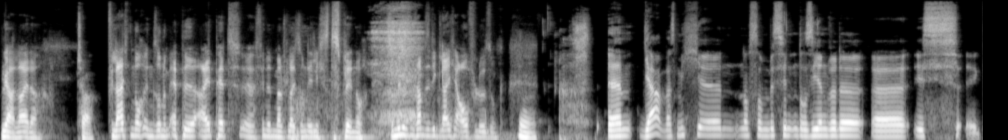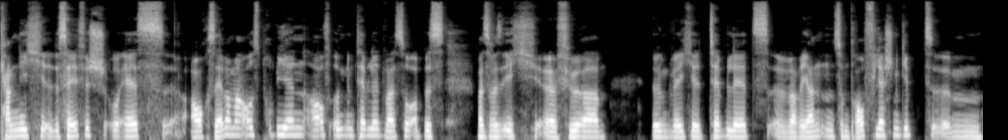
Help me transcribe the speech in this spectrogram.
Ja, leider. tja. Vielleicht noch in so einem Apple iPad äh, findet man vielleicht so ein ähnliches Display noch. Zumindest haben sie die gleiche Auflösung. Hm. Ähm, ja, was mich äh, noch so ein bisschen interessieren würde, äh, ist, kann ich das Selfish OS auch selber mal ausprobieren auf irgendeinem Tablet? Weißt du, ob es, was weiß ich, äh, für irgendwelche Tablets äh, Varianten zum Draufflashen gibt, ähm,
